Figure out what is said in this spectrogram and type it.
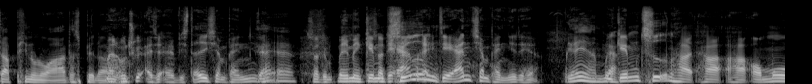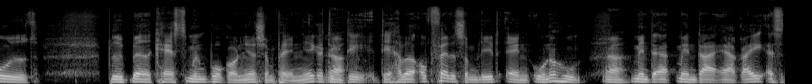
der er Pinot Noir, der spiller... Men undskyld, altså, er vi stadig i champagne? Ja, ja. Så det, Men- men gennem så det, er tiden- en, det er en champagne, det her. Ja, ja, men. Ja. gennem tiden har, har, har området blevet været kastet mellem Bourgogne og Champagne, ikke? og det, Ja. det, det har været opfattet som lidt af en underhund. Ja. Men, der, men der er re, altså,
